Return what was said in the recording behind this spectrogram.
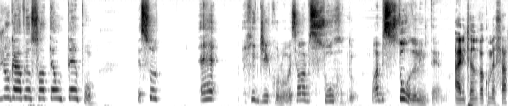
jogável só até um tempo. Isso é ridículo, isso é um absurdo. Um absurdo, Nintendo. A Nintendo vai começar.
